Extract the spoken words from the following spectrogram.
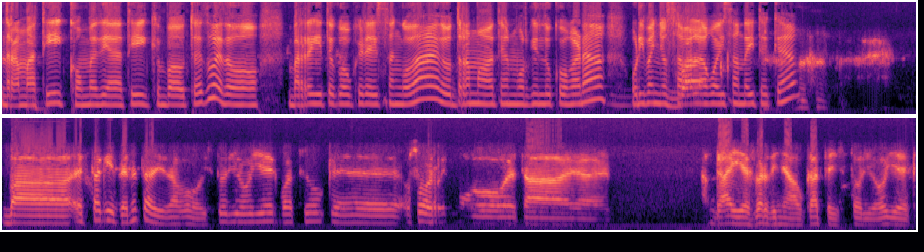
Dramatik, komediatik baute du edo barregiteko aukera izango da edo drama batean murgilduko gara, hori baino zabalagoa izan daiteke? Ba, ez dakit denetari dago, historio horiek batzuk eh, oso erritmo eta eh, gai ezberdina aukate historio horiek.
